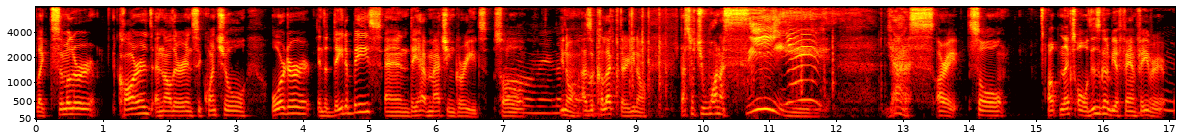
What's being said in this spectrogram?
like similar cards, and now they're in sequential order in the database, and they have matching grades. So, Oh, man, you know, as a collector, you know, that's what you want to see. Yes. All right. So up next, oh, this is gonna be a fan favorite.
